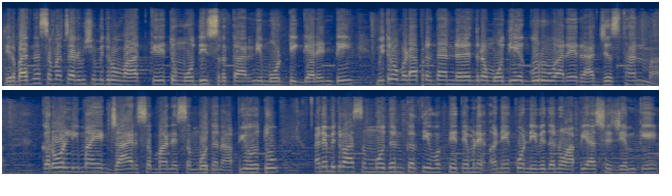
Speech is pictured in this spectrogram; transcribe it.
ત્યારબાદના સમાચાર વિશે મિત્રો વાત કરીએ તો મોદી સરકારની મોટી ગેરંટી. મિત્રો વડાપ્રધાન નરેન્દ્ર મોદીએ ગુરુવારે રાજસ્થાનમાં કરોલીમાં એક જાહેર સભાને સંબોધન આપ્યું હતું. અને મિત્રો, આ સંબોધન કરતી વખતે તેમણે અનેકો નિવેદનો આપ્યા છે, જેમ કે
